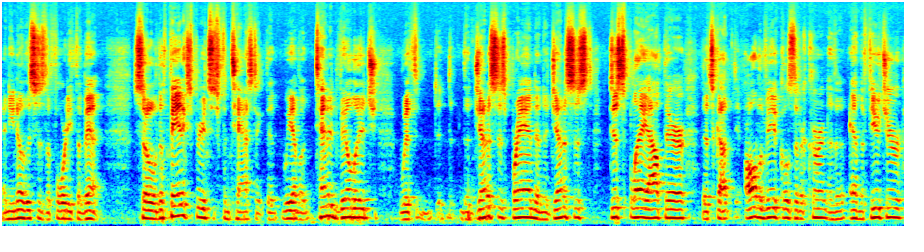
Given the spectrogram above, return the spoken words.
And you know this is the 40th event. So the fan experience is fantastic. That we have a tented village with the Genesis brand and the Genesis display out there that's got all the vehicles that are current and the, and the future.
